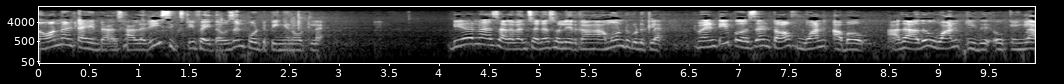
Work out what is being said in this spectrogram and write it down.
normal time salary sixty five thousand போட்டுப்பீங்க நோட்டில் டியர்னஸ் அலவன்ஸ் என்ன சொல்லியிருக்காங்க? அமௌண்ட் கொடுக்கல. Twenty percent of one above அதாவது ஒன் இது ஓகேங்களா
